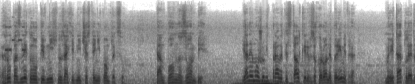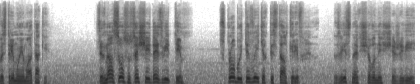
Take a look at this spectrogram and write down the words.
Група зникла у північно-західній частині комплексу. Там повно зомбі. Я не можу відправити сталкерів з охорони периметра. Ми і так ледве стримуємо атаки. Сигнал СОС усе ще йде звідти. Спробуйте витягти сталкерів. Звісно, якщо вони ще живі.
